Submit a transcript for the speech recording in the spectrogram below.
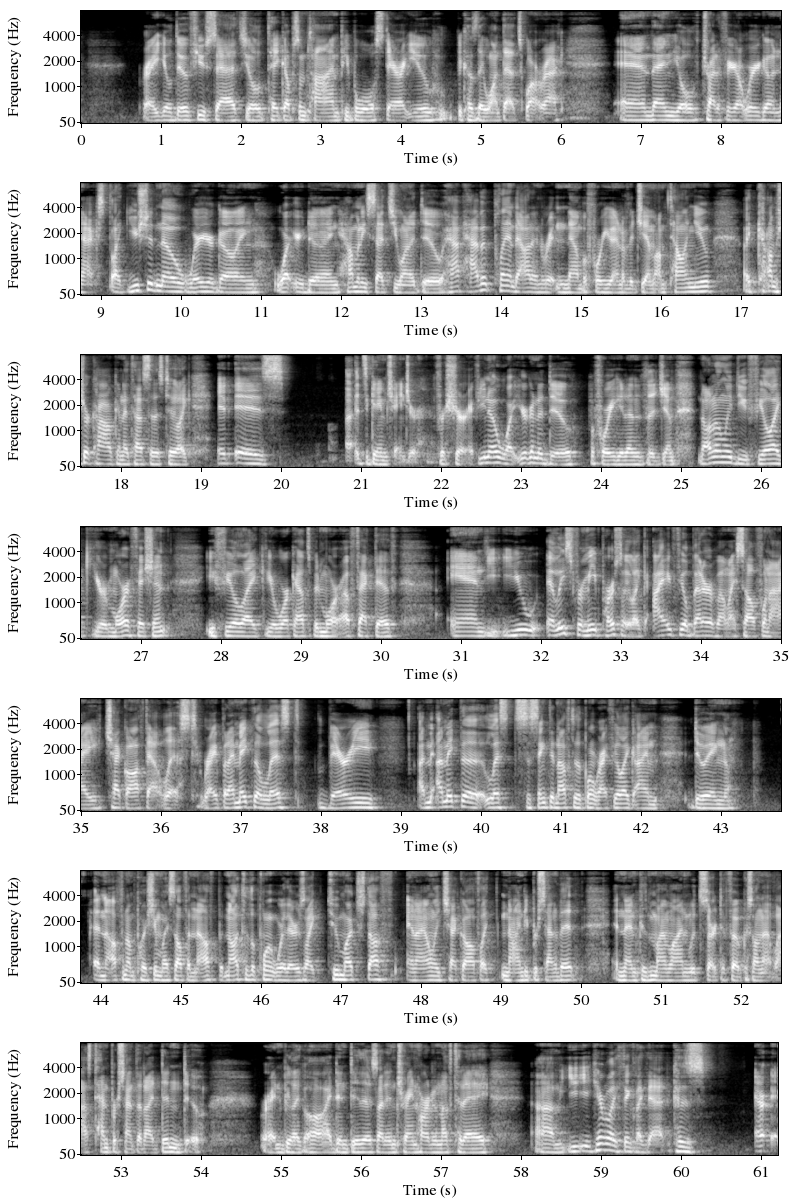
right? You'll do a few sets, you'll take up some time. People will stare at you because they want that squat rack. And then you'll try to figure out where you're going next. Like you should know where you're going, what you're doing, how many sets you want to do. Have have it planned out and written down before you enter the gym. I'm telling you, like I'm sure Kyle can attest to this too. Like it is uh, it's a game changer for sure. If you know what you're going to do before you get into the gym, not only do you feel like you're more efficient, you feel like your workout's been more effective, and you, at least for me personally like i feel better about myself when i check off that list right? But i make the list very I, I make the list succinct enough to the point where i feel like i'm doing enough and i'm pushing myself enough but not to the point where there's like too much stuff and i only check off like 90% of it. And then because my mind would start to focus on that last 10% that i didn't do right? And be like oh i didn't do this. I didn't train hard enough today. Um, you, you can't really think like that because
